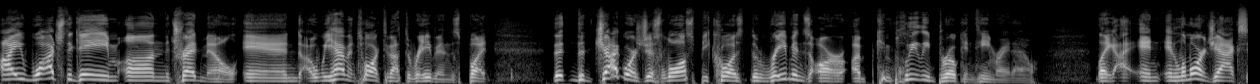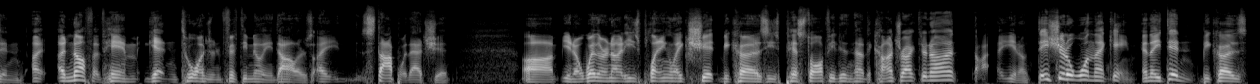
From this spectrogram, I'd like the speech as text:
I watched the game on the treadmill, and we haven't talked about the Ravens, but the the Jaguars just lost because the Ravens are a completely broken team right now. Like I, and and Lamar Jackson, uh, enough of him getting two hundred and fifty million dollars. I stop with that shit. Um, you know whether or not he's playing like shit because he's pissed off he didn't have the contract or not. uh, You know they should have won that game and they didn't because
